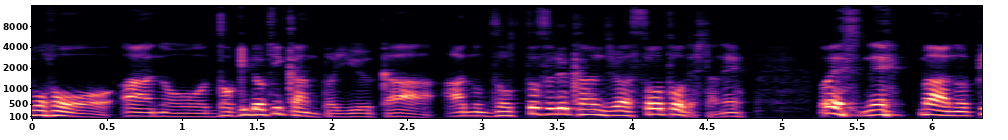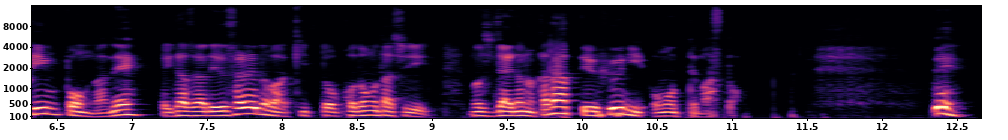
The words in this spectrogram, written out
もう、あの、ドキドキ感というか、あの、ゾッとする感じは相当でしたね。そうですね。まあ、あの、ピンポンがね、いたずらで許されるのはきっと子供たちの時代なのかなっていうふうに思ってますと。で、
